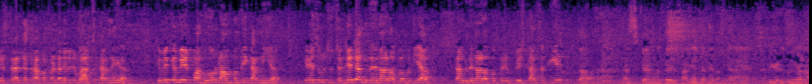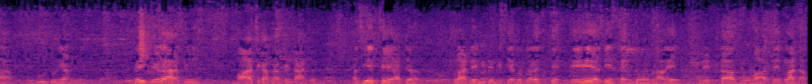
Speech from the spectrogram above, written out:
ਕਿਸ ਤਰ੍ਹਾਂ ਕਿਸ ਤਰ੍ਹਾਂ ਆਪਾਂ ਪਿੰਡਾਂ ਦੇ ਵਿੱਚ ਮਾਰਚ ਕਰਨੇ ਆ ਕਿਵੇਂ ਕਿਵੇਂ ਆਪਾਂ ਹੋਰ ਲਾਮਬੰਦੀ ਕਰਨੀ ਆ ਇਸ ਨੂੰ ਸੁਚੱਜੇ ਢੰਗ ਦੇ ਨਾਲ ਆਪਾਂ ਵਧੀਆ ਢੰਗ ਦੇ ਨਾਲ ਆਪਾਂ ਪੇਸ਼ ਕਰ ਸਕੀਏ। ਤਾਂ ਐਸਕੇਐਮ ਤੇ ਸਾਰੀਆਂ ਜਥੇਬੰਦੀਆਂ ਨੇ ਭੀੜ ਦੁਨੀਆ ਨਾਲ ਮਜ਼ਦੂਰ ਦੁਨੀਆ ਨੇ ਵੀ ਜਿਹੜਾ ਅਸੀਂ ਮਾਰਚ ਕਰਨਾ ਪਿੰਡਾਂ 'ਚ ਅਸੀਂ ਇੱਥੇ ਅੱਜ ਬੁਲਾਡੇ ਮੀਟਿੰਗ ਕੀਤੀ ਹੈ ਗੁਰਦੁਆਰੇ 'ਚ ਤੇ ਇਹ ਅਸੀਂ ਤਿੰਨ ਜ਼ੋਨ ਬਣਾ ਲਏ ਰੇਟਾ ਬੋਹਾ ਤੇ ਬੁਲਾਡਾ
